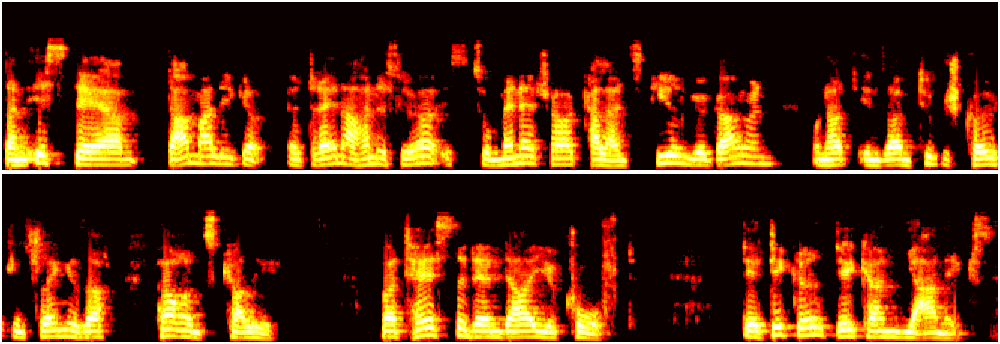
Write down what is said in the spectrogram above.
Dann ist der damalige äh, Trainer Hannes Löhr ist zum Manager Karl-Heinz Thielen gegangen und hat in seinem typisch kölschen Slang gesagt, hören's Kalli, was hast du denn da gekauft? Der Dickel, der kann ja nichts.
